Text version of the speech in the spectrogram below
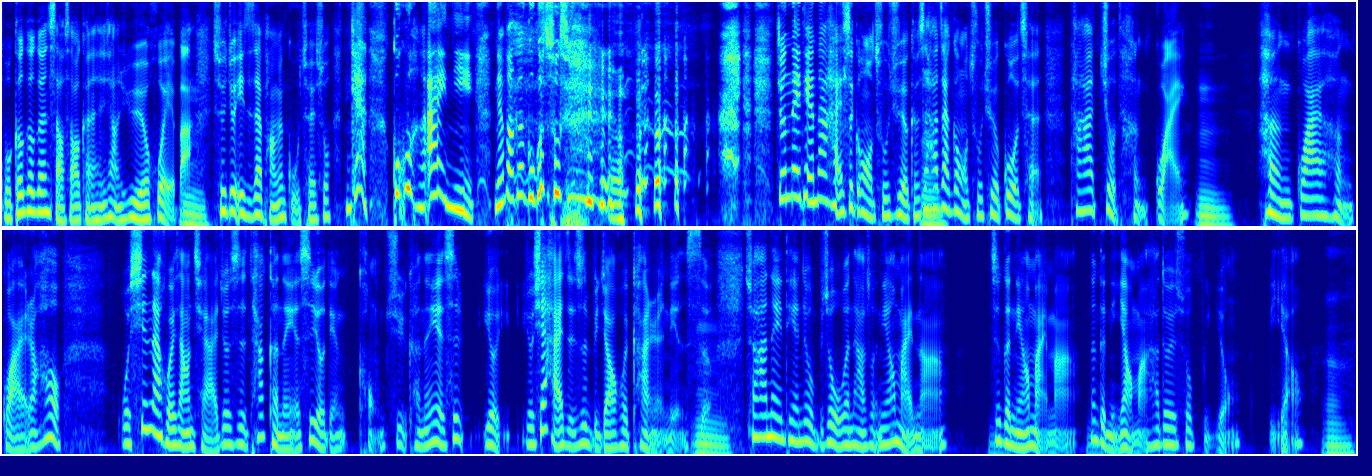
我哥哥跟嫂嫂可能很想约会吧，嗯。所以就一直在旁边鼓吹说：“你看姑姑很爱你，你要不要跟姑姑出去？” 就那天他还是跟我出去了，可是他在跟我出去的过程，他就很乖，嗯很乖，很乖。然后我现在回想起来，就是他可能也是有点恐惧，可能也是有有些孩子是比较会看人脸色，嗯所以他那天就比如说我问他说：“你要买哪？这个你要买吗？那个你要吗？”他都会说不用，不要。嗯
